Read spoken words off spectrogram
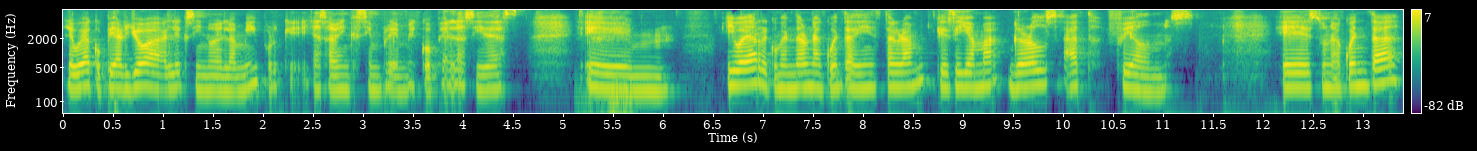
le voy a copiar yo a Alex y no él a mí, porque ya saben que siempre me copian las ideas. Em, y voy a recomendar una cuenta de Instagram que se llama Girls at Films. Es una cuenta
